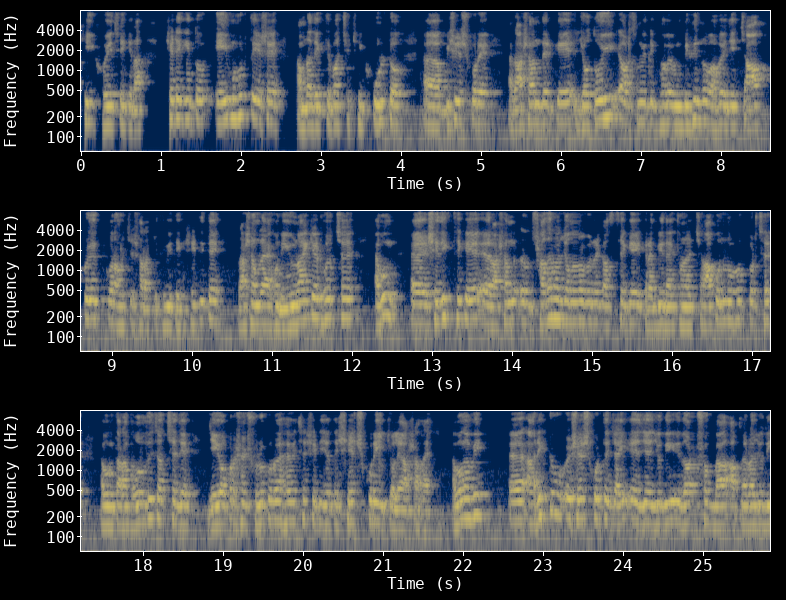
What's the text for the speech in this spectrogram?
ঠিক হয়েছে কিনা, সেটা কিন্তু এই মুহূর্তে এসে আমরা দেখতে পাচ্ছি ঠিক উল্টো। বিশেষ করে রাশানদেরকে যতই অর্থনৈতিকভাবে এবং বিভিন্নভাবে যে চাপ প্রয়োগ করা হচ্ছে সারা পৃথিবী থেকে, সেটিতে রাশানরা এখন ইউনাইটেড হচ্ছে এবং সেদিক থেকে সাধারণ জনগণের কাছ থেকে ক্রেমলিন এক ধরনের চাপ অনুভব করছে এবং তারা বলতে চাচ্ছে যে যে অপারেশন শুরু করা হয়েছে সেটি যাতে শেষ করেই চলে আসা হয়। এবং আমি আরেকটু শেষ করতে চাই যে যদি দর্শক বা আপনারা যদি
